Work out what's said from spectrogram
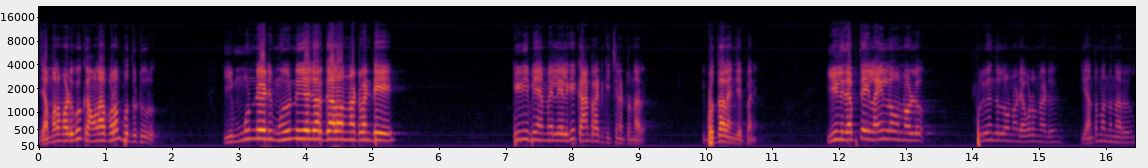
జమ్మలమడుగు కమలాపురం పొద్దుటూరు. ఈ మూడు నేటి మూడు నియోజకవర్గాల్లో ఉన్నటువంటి టీడీపీ ఎమ్మెల్యేలకి కాంట్రాక్ట్కి ఇచ్చినట్టున్నారు. ఈ గుద్దాలని చెప్పని. వీళ్ళు తప్పితే ఈ లైన్లో ఉన్నోళ్ళు పులివెందుల్లో ఉన్నోడు ఎవడున్నాడు? ఎంతమంది ఉన్నారు?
